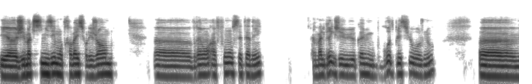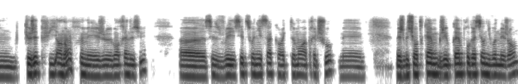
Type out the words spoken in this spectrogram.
et j'ai maximisé mon travail sur les jambes vraiment à fond cette année, malgré que j'ai eu quand même une grosse blessure au genou que j'ai depuis un an, mais je m'entraîne dessus. Euh, je vais essayer de soigner ça correctement après le show, mais, mais je me suis quand même, j'ai quand même progressé au niveau de mes jambes.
